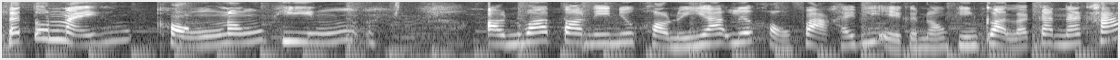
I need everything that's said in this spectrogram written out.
และตัวไหนของน้องพิงเอาเป็นว่าตอนนี้นิวขออนุญาตเลือกของฝากให้พี่เอกับน้องพิงก่อนแล้วกันนะคะ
